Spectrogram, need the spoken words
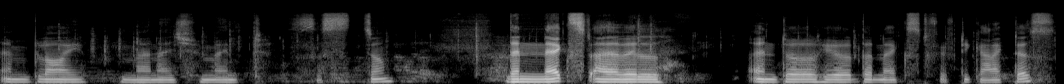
employee management system. Then next I will enter here the next 50 characters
